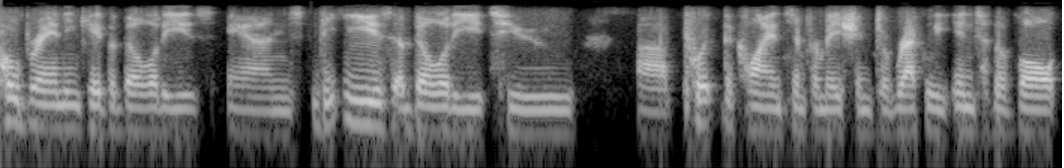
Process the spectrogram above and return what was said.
co branding capabilities and the ease ability to uh, put the client's information directly into the vault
